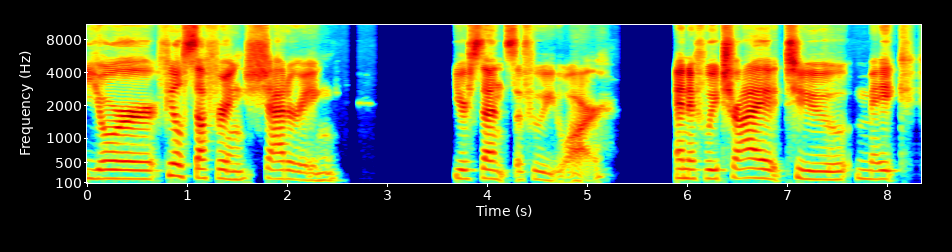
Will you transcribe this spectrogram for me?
your feel suffering shattering your sense of who you are. And if we try to make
